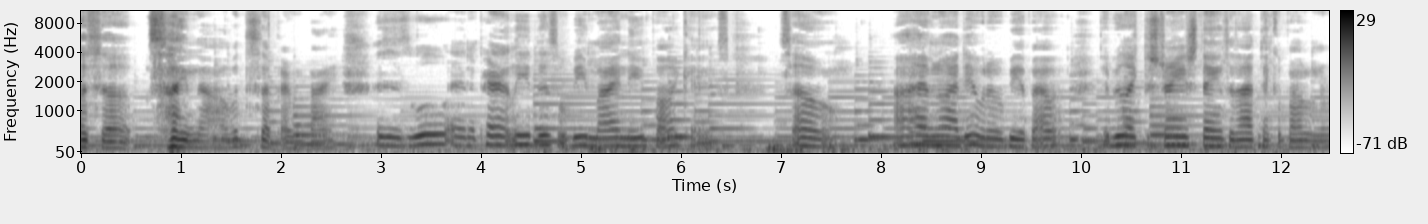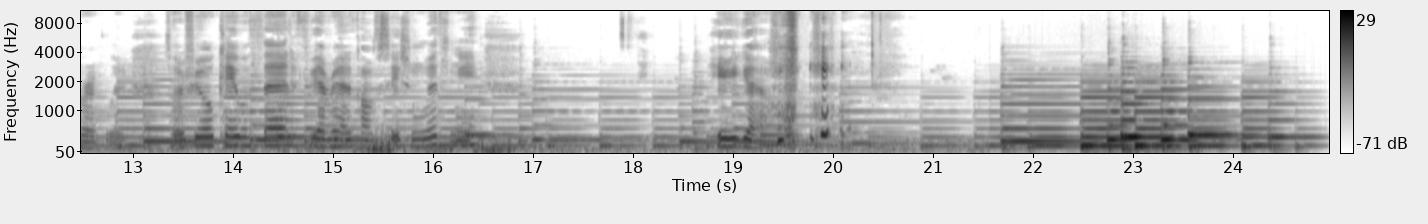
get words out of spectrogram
What's up? Say nah, what's up, everybody? This is Wu, and apparently, this will be my new podcast. So, I have no idea what it will be about. It'll be like the strange things that I think about on the regular. So, if you're okay with that, if you ever had a conversation with me, here you go.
